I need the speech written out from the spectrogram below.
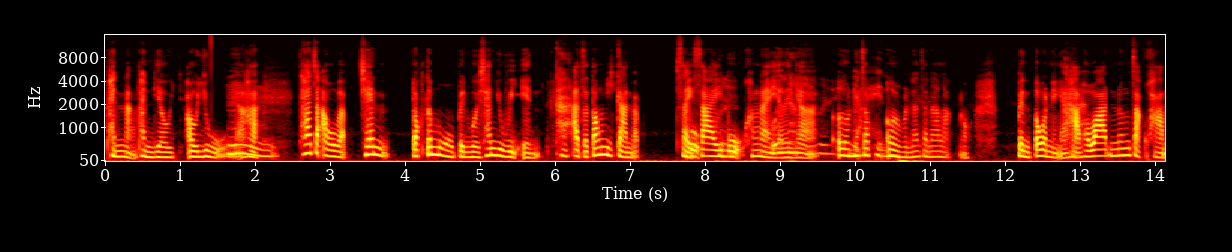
แผ่นหนังแผ่นเดียวเอาอยู่เนี่ยค่ะอืมถ้าจะเอาแบบเช่น ดรโมเป็นเวอร์ชัน UVN ค่ะอาจจะต้องมีการแบบใส่บุไส้ข้างในบุข้างในอุ๊ยอะไรเงี้ยน่ารักเลยเออน่าจะอยากเห็นเออมันน่าจะน่ารักเนาะเป็นต้นอย่างเงี้ยค่ะค่ะ เพราะว่าเนื่องจากความ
